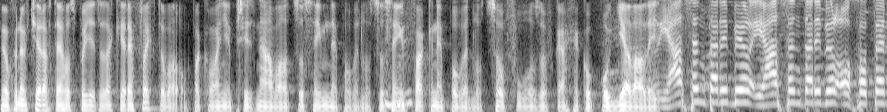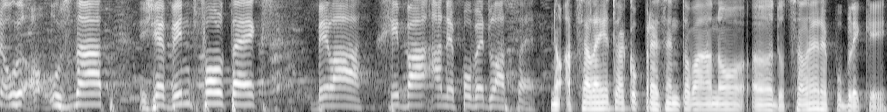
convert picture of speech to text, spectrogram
Mimochodem včera v té hospodě to taky reflektoval, opakovaně přiznával, co se jim nepovedlo, co se jim mm-hmm. fakt nepovedlo, co v úvozovkách jako podělali. Já jsem tady byl, já jsem tady byl ochoten uznat, že windfall tax byla chyba a nepovedla se. No a celé je to jako prezentováno eh, do celé republiky.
